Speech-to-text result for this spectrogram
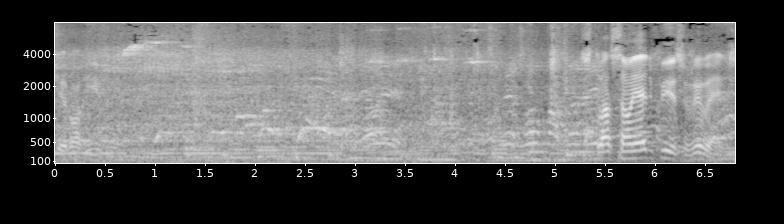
Cheiro horrível. A situação aí é difícil, viu, gente?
